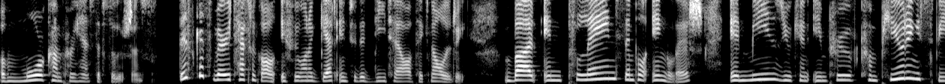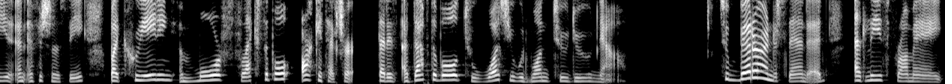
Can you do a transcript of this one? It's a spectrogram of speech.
of more comprehensive solutions. This gets very technical if we want to get into the detail of technology. But in plain, simple English, it means you can improve computing speed and efficiency by creating a more flexible architecture that is adaptable to what you would want to do now. To better understand it, at least from a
